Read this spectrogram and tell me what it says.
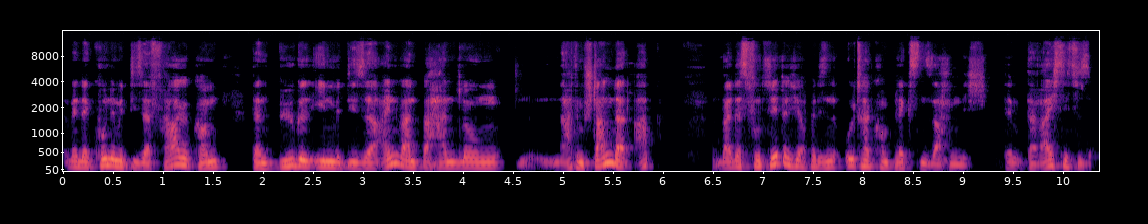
wenn der Kunde mit dieser Frage kommt, dann bügel ihn mit dieser Einwandbehandlung nach dem Standard ab, weil das funktioniert natürlich auch bei diesen ultrakomplexen Sachen nicht. Da reicht nicht zu sagen,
